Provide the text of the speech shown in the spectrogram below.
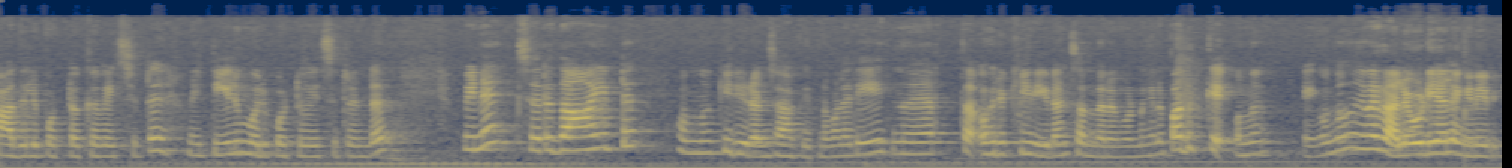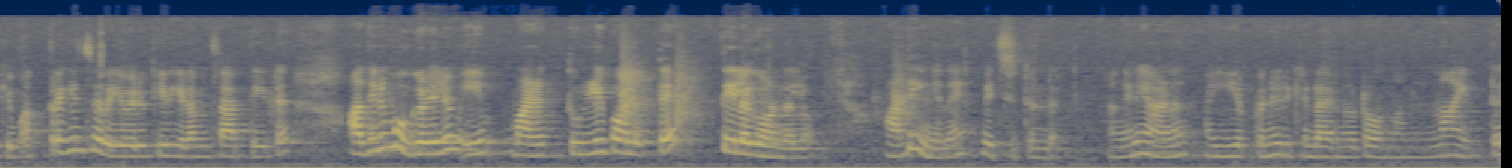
കാതിൽ പൊട്ടൊക്കെ വെച്ചിട്ട് നെറ്റിയിലും ഒരു പൊട്ട് വെച്ചിട്ടുണ്ട്. പിന്നെ ചെറുതായിട്ട് ഒന്ന് കിരീടം ചാക്കിട്ടുണ്ട് വളരെ നേരത്തെ ഒരു കിരീടം ചന്ദനം കൊണ്ട് ഇങ്ങനെ പതുക്കെ ഒന്ന് ഒന്ന് ഇങ്ങനെ തലോടിയാൽ എങ്ങനെ ഇരിക്കും? അത്രയ്ക്കും ചെറിയൊരു കിരീടം ചാർത്തിയിട്ട് അതിനു മുകളിലും ഈ മഴത്തുള്ളി പോലത്തെ തിലകം ഉണ്ടല്ലോ അതിങ്ങനെ വെച്ചിട്ടുണ്ട്. അങ്ങനെയാണ് അയ്യപ്പനും ഇരിക്കണ്ടായിരുന്നു കേട്ടോ. നന്നായിട്ട്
